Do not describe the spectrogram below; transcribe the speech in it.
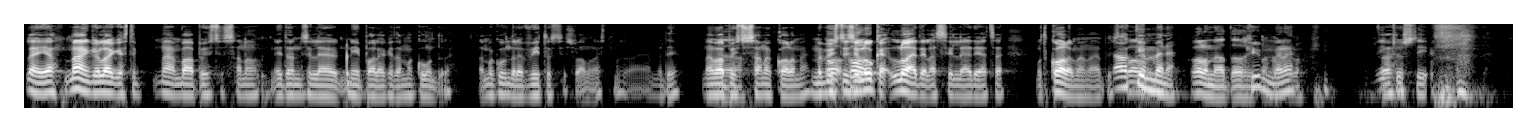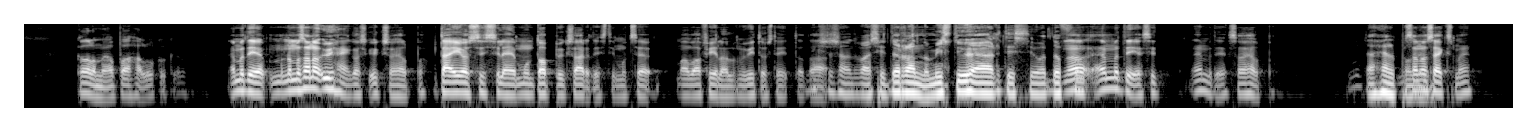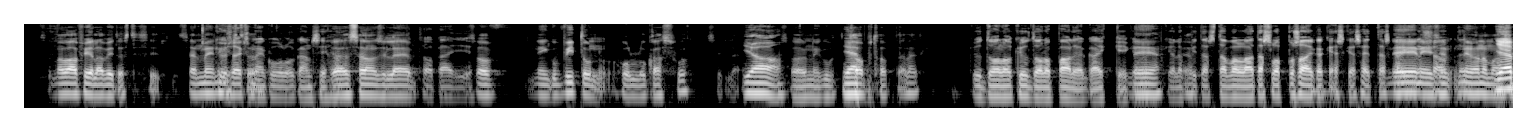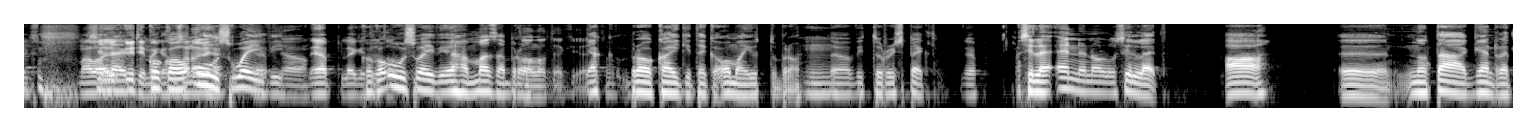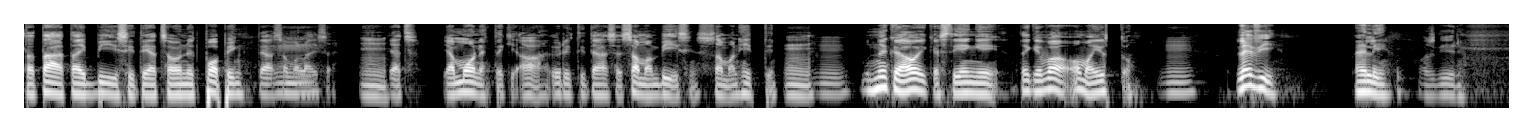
Leija, mä en kyllä oikeesti, mä en vaan pysty sanoa. Niitä on niin paljon, ketä mä kuuntelen. Tai mä kuuntelen vitusti suomalaista musaa, en mä tiedä. Mä en vaan pysty sanoa kolme. Mä pystyisin ko- luke, luetella silleen, tiedätkö, mut kolme mä en pysty. Tää on kymmenen. Kolme on tosi Kymmenen? Vitusti. Kolme on paha luku kyllä. En mä tiedä, no mä sanon yhden, koska yksi on helppo. Tää ei oo siis silleen mun top yksi artisti, mut se, mä oon vaan fiilaillut vitusti tota... Miksi sä sanot vaan siitä randomisti yhden artisti, what the No fuck? en mä tiedä, sit, en mä tiedä, se on helppo. Mitä helppoa? Mä sanon Sex Man. Mä vaan fiilaan vitusti siitä. Sen meni. Kyllä Sex Man kuuluu kans ihan Ja se on silleen, top äijä. se on niinku vitun hullu kasvu. Silleen. Joo. Se on niinku Jep. top top tällä hetkellä. Kyllä tuolla, on- kyllä tuolla on paljon kaikkia, kelle, Niin, kelle jep. pitäisi tavallaan tässä loppus aika kesken heittäisi Niin, kaikille niin, se, nimenomaan. Jep. Siis. Mä oon vaan Silleen ytimekäs, koko uusi wave. Joo, Jep, legit. Koko uusi wave ihan masa, bro. Ja bro, kaikki tekee oma juttu, bro. Mm. Se on vittu respect. Jep. Sille ennen ollut silleen, että a, öö, no tää genreta, tää tai biisi, tiedät, se on nyt popping, tehdä samanlaisen. Mm. Ja monet teki, ah, yritti tehdä se saman biisin, saman hittin. Mm. Mm. Mut nykyään oikeasti jengi tekee vaan oma juttu. Mm. Levi, Eli, What's good?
